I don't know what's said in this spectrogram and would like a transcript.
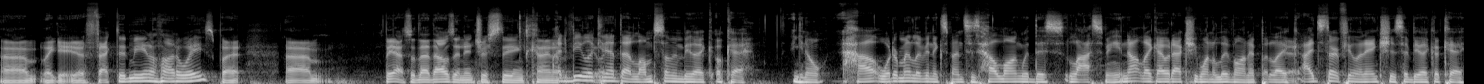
Um, like it, it affected me in a lot of ways, but um, but yeah. So that that was an interesting kind of. I'd be looking feeling. at that lump sum and be like, okay, you know, how what are my living expenses? How long would this last me? Not like I would actually want to live on it, but like Yeah. I'd start feeling anxious. I'd be like, okay,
